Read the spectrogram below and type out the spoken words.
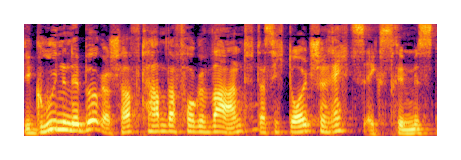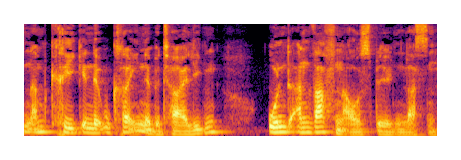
Die Grünen der Bürgerschaft haben davor gewarnt, dass sich deutsche Rechtsextremisten am Krieg in der Ukraine beteiligen und an Waffen ausbilden lassen.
